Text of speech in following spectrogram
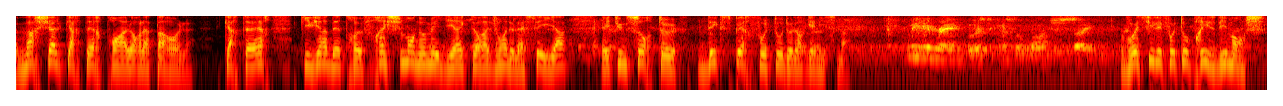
Marshall Carter prend alors la parole. Carter, qui vient d'être fraîchement nommé directeur adjoint de la CIA, est une sorte d'expert photo de l'organisme. Voici les photos prises dimanche.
